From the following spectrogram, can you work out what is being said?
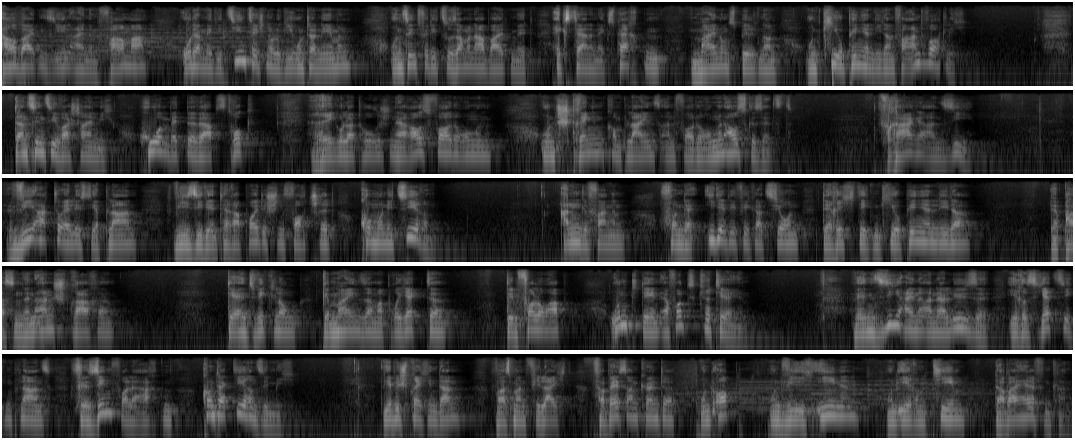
Arbeiten Sie in einem Pharma- oder Medizintechnologieunternehmen und sind für die Zusammenarbeit mit externen Experten, Meinungsbildnern und Key Opinion Leadern verantwortlich? Dann sind Sie wahrscheinlich hohem Wettbewerbsdruck, regulatorischen Herausforderungen und strengen Compliance-Anforderungen ausgesetzt. Frage an Sie. Wie aktuell ist Ihr Plan, wie Sie den therapeutischen Fortschritt kommunizieren? Angefangen von der Identifikation der richtigen Key Opinion Leader, der passenden Ansprache, der Entwicklung gemeinsamer Projekte, dem Follow-up und den Erfolgskriterien. Wenn Sie eine Analyse Ihres jetzigen Plans für sinnvoll erachten, kontaktieren Sie mich. Wir besprechen dann, was man vielleicht verbessern könnte und ob und wie ich Ihnen und Ihrem Team dabei helfen kann.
